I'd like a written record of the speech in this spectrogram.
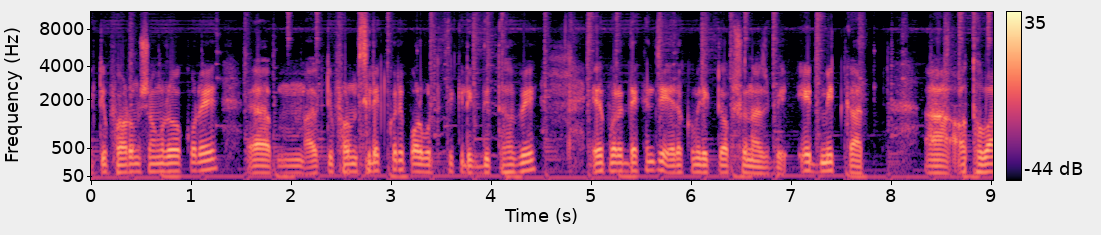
একটি ফর্ম সংগ্রহ করে একটি ফর্ম সিলেক্ট করে পরবর্তীতে ক্লিক দিতে হবে। এরপরে দেখেন যে এরকমের একটি অপশন আসবে। এডমিট কার্ড অথবা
